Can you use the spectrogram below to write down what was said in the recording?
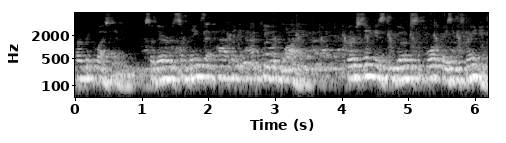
perfect question. So there are some things that happen after you apply. First thing is to go to support raising training.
